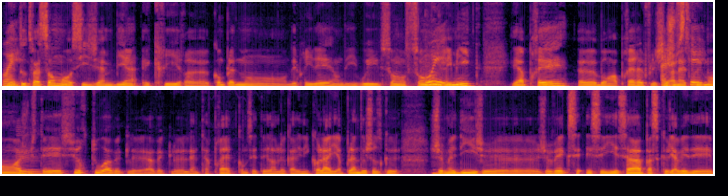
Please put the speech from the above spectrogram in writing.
Mais de toute façon, moi aussi, j'aime bien écrire euh, complètement débridé. On dit, oui, sans, sans limite. Et après, euh, bon, après réfléchir à l'instrument, hmm. ajuster, surtout avec le, avec l'interprète, comme c'était dans le cas de Nicolas. Il y a plein de choses que je me dis, je, je vais essayer ça parce qu'il y avait des,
